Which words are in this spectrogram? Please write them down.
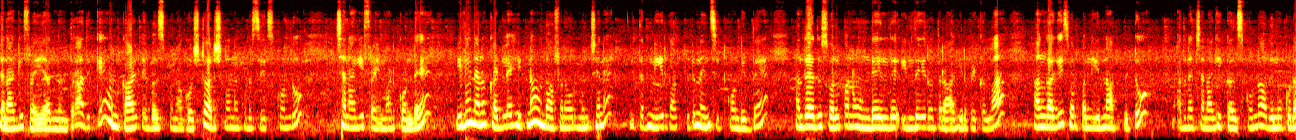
ಚೆನ್ನಾಗಿ ಫ್ರೈ ಆದ ನಂತರ ಅದಕ್ಕೆ ಒಂದು ಕಾಲು ಟೇಬಲ್ ಸ್ಪೂನ್ ಆಗೋಷ್ಟು ಅರಿಶಿನ ಕೂಡ ಸೇರಿಸ್ಕೊಂಡು ಚೆನ್ನಾಗಿ ಫ್ರೈ ಮಾಡಿಕೊಂಡೆ. ಇಲ್ಲಿ ನಾನು ಕಡಲೆ ಹಿಟ್ಟನ್ನ ಒಂದು ಹಾಫ್ ಆನ್ ಅವರ್ ಮುಂಚೆನೇ ಈ ಥರ ನೀರಿಗೆ ಹಾಕ್ಬಿಟ್ಟು ನೆನೆಸಿಟ್ಕೊಂಡಿದ್ದೆ. ಅಂದರೆ ಅದು ಸ್ವಲ್ಪನೂ ಉಂಡೆ ಇಲ್ಲದೆ ಇಲ್ಲದೆ ಇರೋ ಥರ ಆಗಿರಬೇಕಲ್ಲ. ಹಾಗಾಗಿ ಸ್ವಲ್ಪ ನೀರನ್ನ ಹಾಕ್ಬಿಟ್ಟು ಅದನ್ನು ಚೆನ್ನಾಗಿ ಕಲಿಸ್ಕೊಂಡು ಅದನ್ನು ಕೂಡ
